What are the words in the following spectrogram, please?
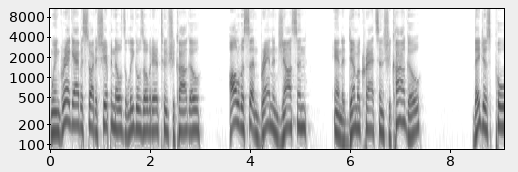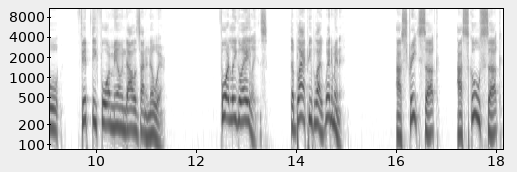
when Greg Abbott started shipping those illegals over there to Chicago, all of a sudden Brandon Johnson and the Democrats in Chicago, they just pulled $54 million out of nowhere for illegal aliens. The black people like, wait a minute. Our streets suck. Our schools suck.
